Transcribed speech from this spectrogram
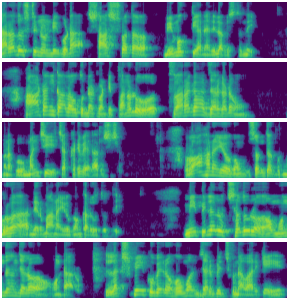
నరదృష్టి నుండి కూడా శాశ్వత విముక్తి అనేది లభిస్తుంది. ఆటంకాలు అవుతున్నటువంటి పనులు త్వరగా జరగడం మనకు మంచి చక్కటి వేళ విశేషం వాహన యోగం సొంత గృహ నిర్మాణ యోగం కలుగుతుంది. మీ పిల్లలు చదువులో ముందంజలో ఉంటారు. లక్ష్మీ కుబేర హోమం జరిపించుకున్న వారికి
